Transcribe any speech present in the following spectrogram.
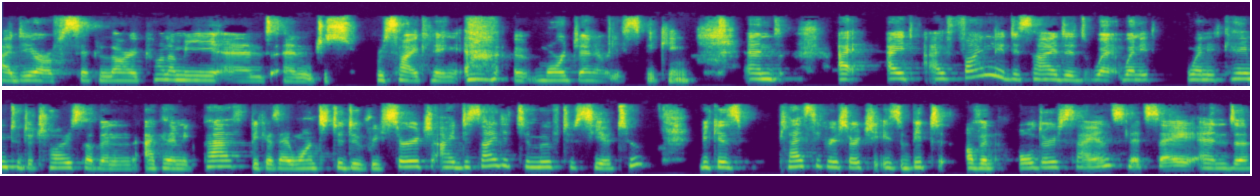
idea of circular economy and and just recycling uh, more generally speaking. And I, I, I finally decided when, when it when it came to the choice of an academic path because I wanted to do research, I decided to move to CO2 because plastic research is a bit of an older science, let's say, and uh,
